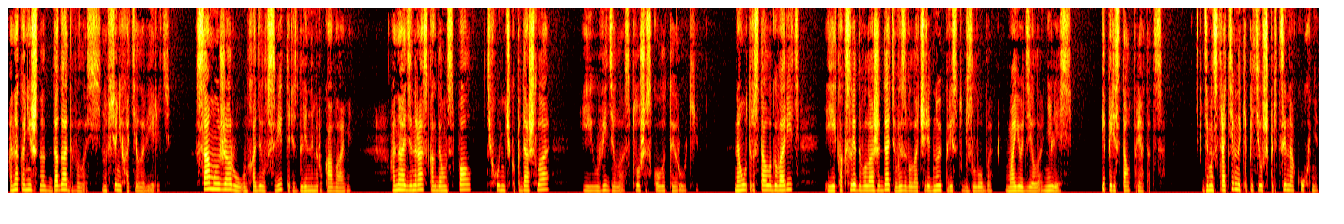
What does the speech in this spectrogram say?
Она, конечно, догадывалась, но все не хотела верить. В самую жару он ходил в свитере с длинными рукавами. Она один раз, когда он спал, тихонечко подошла и увидела сплошь исколотые руки. Наутро стала говорить и, как следовало ожидать, вызвала очередной приступ злобы. «Мое дело, не лезь» и перестал прятаться. Демонстративно кипятил шприцы на кухне,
